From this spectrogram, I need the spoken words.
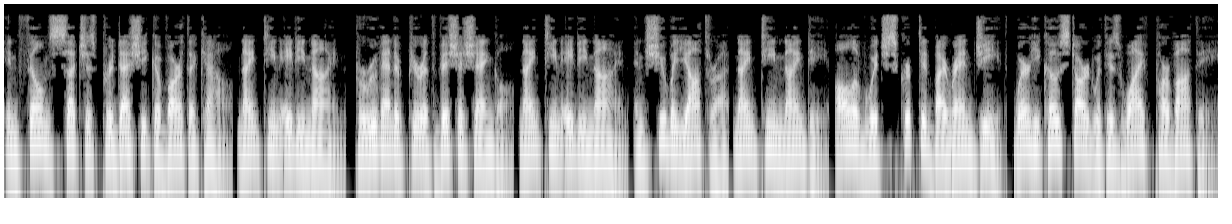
in films such as Pradeshika Varthakal (1989), Peruvanapurath Visheshangal (1989), and Shubha Yatra (1990), all of which scripted by Ranjith, where he co-starred with his wife Parvathy.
